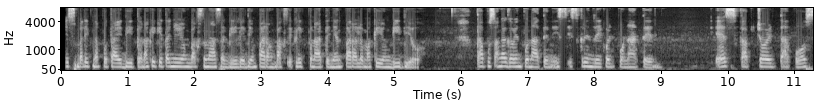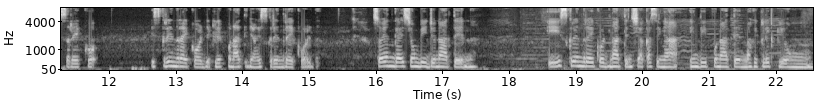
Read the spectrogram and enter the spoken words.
is balik na po tayo dito. Nakikita nyo yung box na nasa gilid, yung parang box. I-click po natin yan para lumaki yung video. Tapos ang gagawin po natin is screen record po natin. S captured tapos record, screen record. I-click po natin yung screen record. So yan guys, yung video natin. I-screen record natin siya kasi nga hindi po natin makiklik yung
